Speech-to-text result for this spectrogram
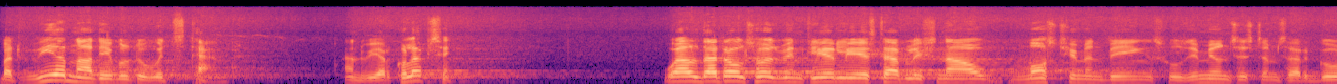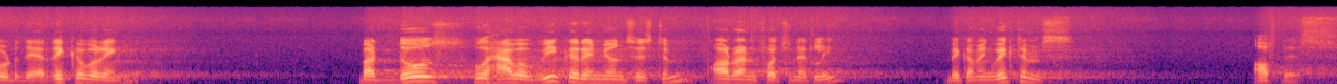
But we are not able to withstand and we are collapsing. Well, that also has been clearly established now. Most human beings whose immune systems are good, they are recovering. But those who have a weaker immune system are unfortunately becoming victims of this.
